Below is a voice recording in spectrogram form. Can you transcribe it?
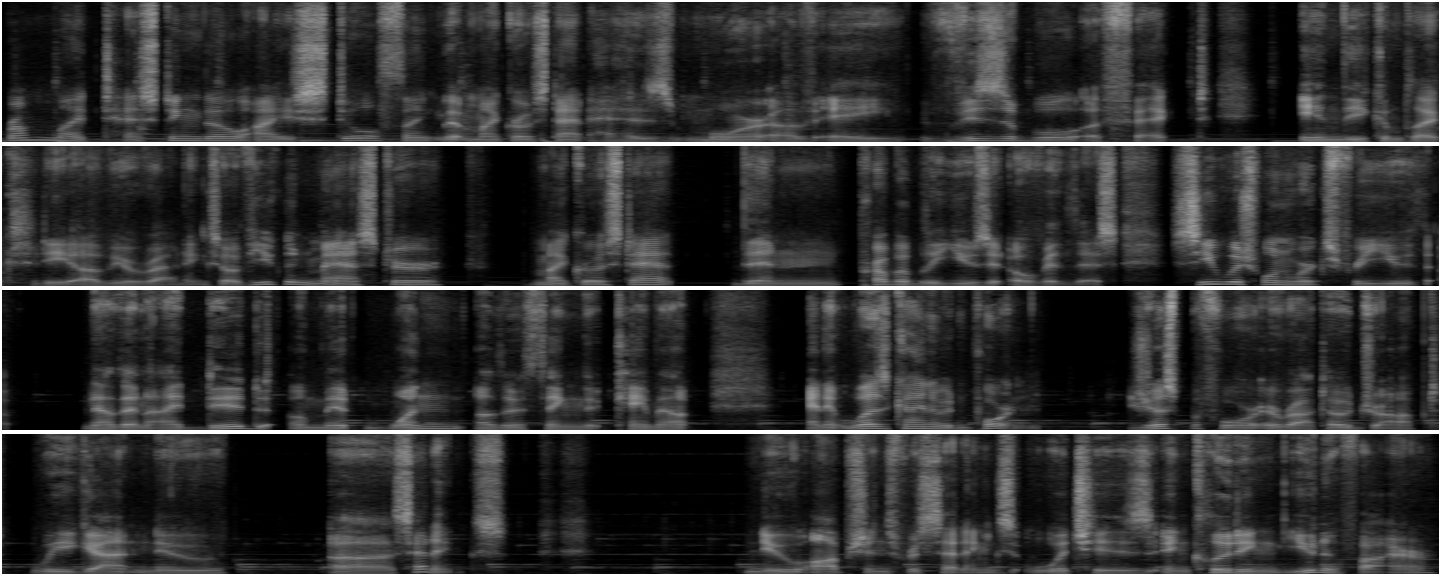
From my testing though, I still think that Mirostat has more of a visible effect in the complexity of your writing. So if you can master Mirostat, then probably use it over this. See which one works for you though. Now then, I did omit one other thing that came out, and it was kind of important. Just before Erato dropped, we got new uh, settings new options for settings, which is including Unifier,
